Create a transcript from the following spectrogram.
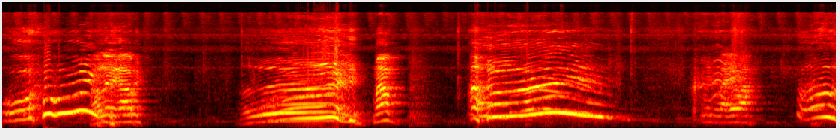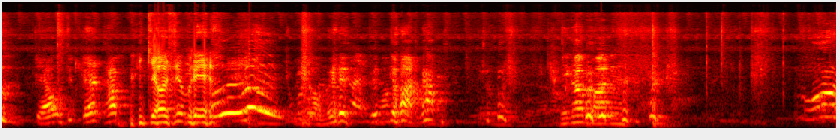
โอ้ยเอาเลยครับ เอ้ยมาเอ้ยเป็นไรวะ เอ้ย แจ๋วสิบเอ็ดครับเจ้าสิเป็นมีของเว้ยสุดยอดครับนี่ครับมานี่โอ้ย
